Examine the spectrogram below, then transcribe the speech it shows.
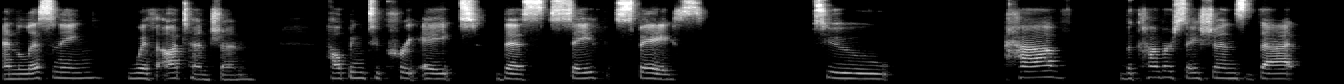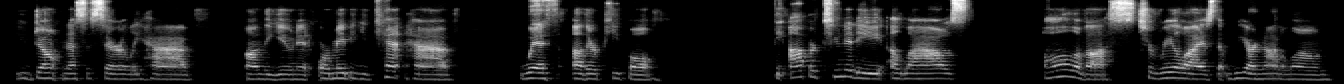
and listening with attention, helping to create this safe space to have the conversations that you don't necessarily have on the unit, or maybe you can't have with other people. The opportunity allows all of us to realize that we are not alone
